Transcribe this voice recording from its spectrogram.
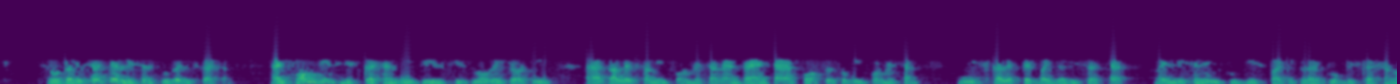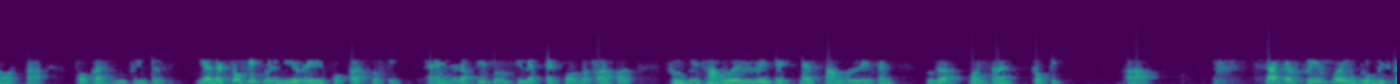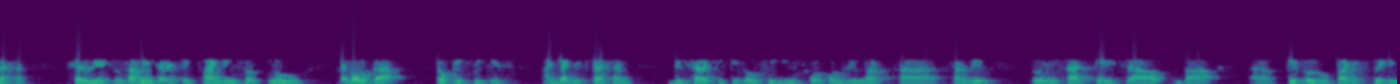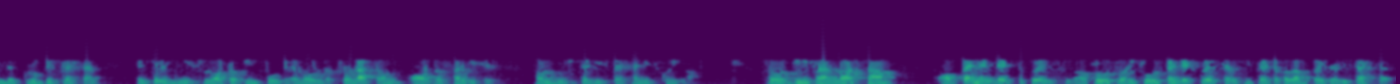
So the researcher listens to the discussion and from this discussion he builds his knowledge or he uh, collects some information and the entire process of information is collected by the researcher by listening to this particular group discussion or the focus group interview. Yeah, the topic will be a very focused topic and the people selected for the purpose should be somewhere related, has some relation to the concerned topic. Uh, such a free-flowing group discussion shall lead to some interesting findings or clue about the topic which is under discussion, research. It is also used for consumer uh, surveys. So in such case, uh, the uh, people who participate in the group discussion actually gives lot of input about the product on or the services on which the discussion is going on. So these are not some open-ended, uh, sorry, closed-ended questions which are developed by the researcher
